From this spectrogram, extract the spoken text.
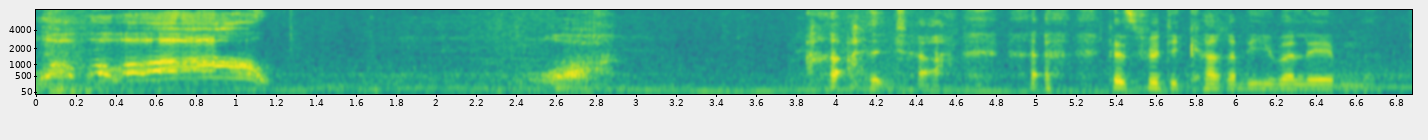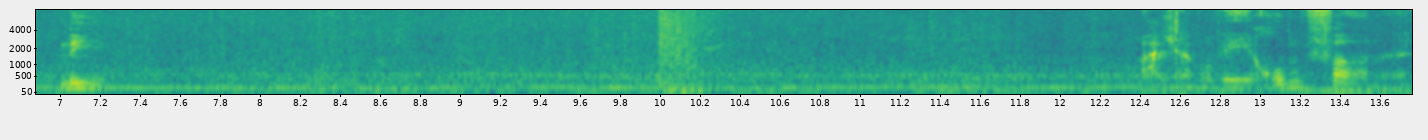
Wow, wow, wow, wow! Wow. Alter, das wird die Karre nie überleben, ne? Nie. Alter, wo wir hier rumfahren, ey.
